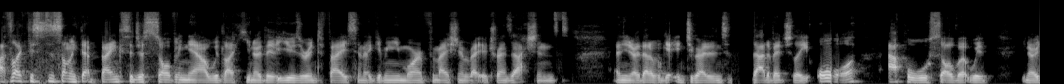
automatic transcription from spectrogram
I feel like this is something that banks are just solving now with like, you know, the user interface and they're giving you more information about your transactions. And, you know, that'll get integrated into that eventually. Or Apple will solve it with, you know,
